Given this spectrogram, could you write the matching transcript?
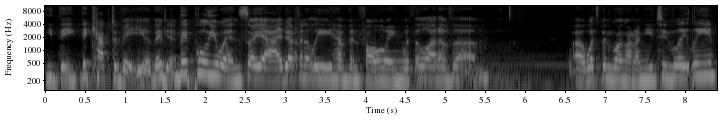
they they captivate you. They they pull you in. So yeah, I definitely have been following with a lot of um, uh, what's been going on on YouTube lately.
